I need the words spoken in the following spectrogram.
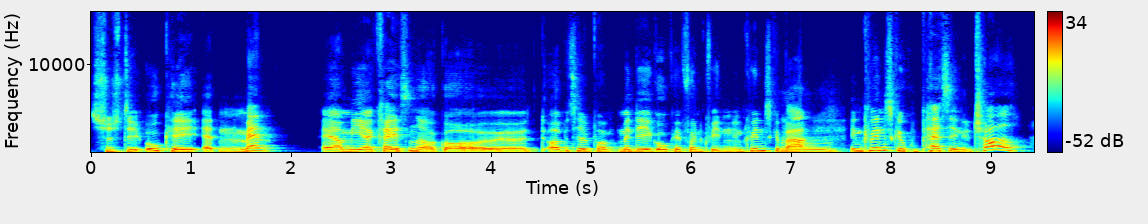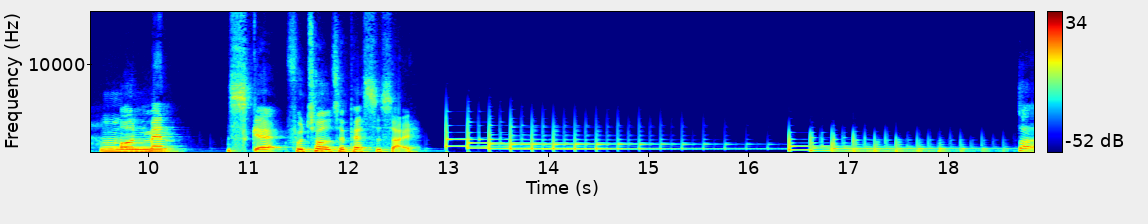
synes, det er okay, at en mand er mere kredsen og går øh, op i på, men det er ikke okay for en kvinde. En kvinde skal bare, mm. en kvinde skal kunne passe ind i tøjet, mm. og en mand skal få tøjet til at passe til sig. Så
